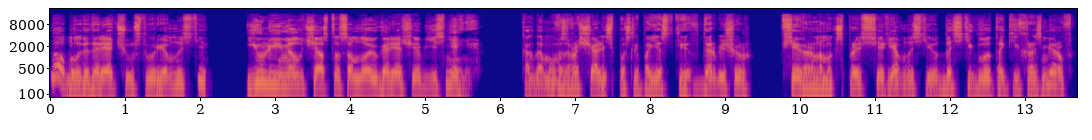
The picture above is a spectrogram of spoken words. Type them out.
Но благодаря чувству ревности Юлия имел часто со мною горячие объяснения. Когда мы возвращались после поездки в Дербишир, в Северном экспрессе ревность ее достигла таких размеров,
